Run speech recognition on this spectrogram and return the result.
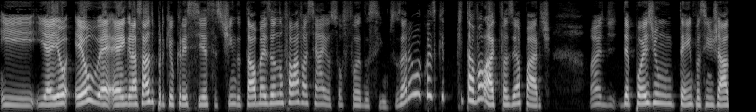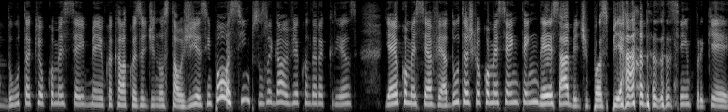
E, e aí eu, eu é, é, engraçado porque eu cresci assistindo tal, mas eu não falava assim, ah, eu sou fã dos Simpsons. Era uma coisa que, que tava lá, que fazia parte depois de um tempo, assim, já adulta, que eu comecei meio com aquela coisa de nostalgia, assim, pô, Simpsons, legal, eu via quando era criança. E aí eu comecei a ver adulta, acho que eu comecei a entender, sabe? Tipo, as piadas, assim, porque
